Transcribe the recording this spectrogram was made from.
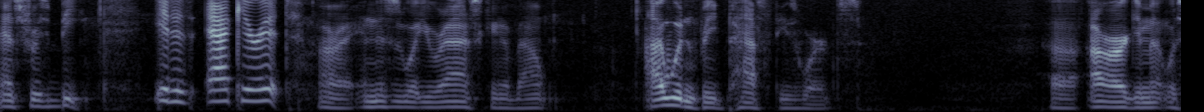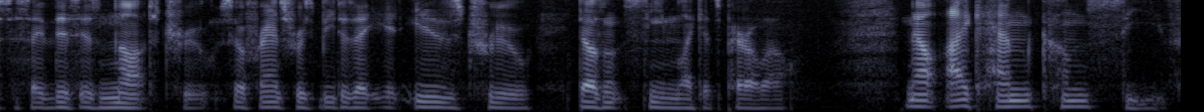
Answer is B. It is accurate. All right, and this is what you were asking about. I wouldn't read past these words. Uh, our argument was to say this is not true. So answer choice B to say it is true doesn't seem like it's parallel. Now I can conceive,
